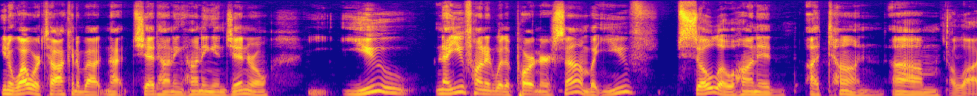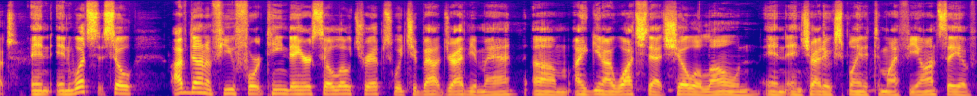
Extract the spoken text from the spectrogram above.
you know, while we're talking about not shed hunting, hunting in general, you now you've hunted with a partner some, but you've solo hunted a ton. Um, A lot. and and what's so I've done a few 14 day or solo trips, which about drive you mad. Um, I you know I watched that show alone and and try to explain it to my fiance of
